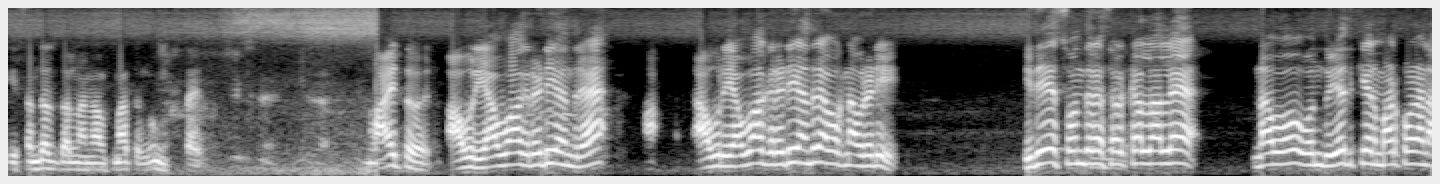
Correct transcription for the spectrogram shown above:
ಈ ಸಂದರ್ಭದಲ್ಲಿ ನಾನು ಮಾತನ್ನು ಮುಗಿಸ್ತಾ ಇದ್ದೀನಿ. ಆಯಿತು ಅವ್ರು ಯಾವಾಗ ರೆಡಿ ಅಂದರೆ ಅವ್ರು ಯಾವಾಗ ರೆಡಿ ಅಂದರೆ ಅವಾಗ ನಾವು ರೆಡಿ ಇದೇ ಸೌಂದರ್ಯ ಸರ್ಕಲ್ ಅಲ್ಲೇ ನಾವು ಒಂದು ವೇದಿಕೆಯನ್ನು ಮಾಡ್ಕೊಳ್ಳೋಣ.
